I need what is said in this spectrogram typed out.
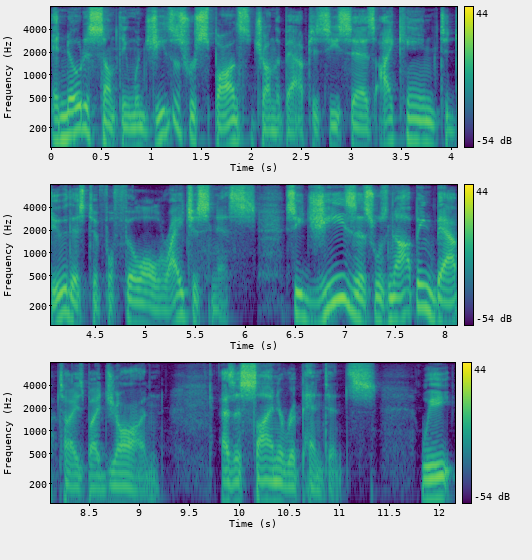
And notice something when Jesus responds to John the Baptist, he says, I came to do this to fulfill all righteousness. See, Jesus was not being baptized by John as a sign of repentance. We,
